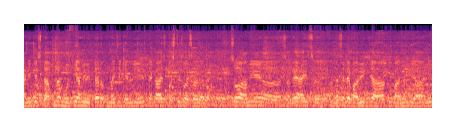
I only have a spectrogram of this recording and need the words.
आनी जी स्थापना मुर्ती आमी विठ्ठल रखुमायची केल्ली ताका आयज पस्तीस वर्सां जाल्या सो आमी अ, सगळे आयज हांगासरले भावीक जे आहा खूब आनंदी आहा आनी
